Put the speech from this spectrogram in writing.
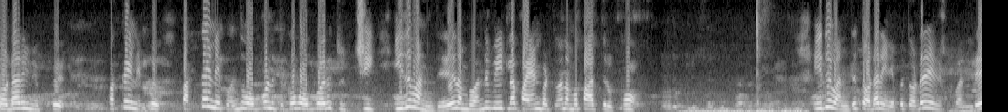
தொடர் இணைப்பு பக்க இணைப்பு பக்க இணைப்பு வந்து ஒவ்வொன்றுத்துக்கும் ஒவ்வொரு சுச்சி. இது வந்து நம்ம வந்து வீட்டில் பயன்படுத்துவோம் நம்ம பார்த்துருக்கோம். இது வந்து தொடர் இணைப்பு தொடர் இணைப்பு வந்து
